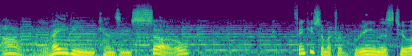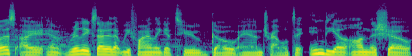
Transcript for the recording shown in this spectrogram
Alrighty, McKenzie. So, thank you so much for bringing this to us. I am really excited that we finally get to go and travel to India on the show.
